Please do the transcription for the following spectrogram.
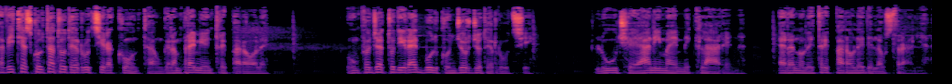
Avete ascoltato Terruzzi racconta, un gran premio in tre parole. Un progetto di Red Bull con Giorgio Terruzzi. Luce, anima e McLaren erano le tre parole dell'Australia.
